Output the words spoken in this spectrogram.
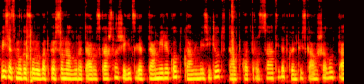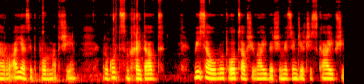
ვისაც მოგესურვებათ პერსონალურად ტაროს გაშლა, შეგიძლიათ დამირეკოთ, დამიმესიჯოთ, დავთქვათ დროს საათი და თქვენთვის გავშალოთ ტარო აი ასეთ ფორმატში. როგორც მხედავთ, ვისაუბროთ WhatsApp-ში, Viber-ში, Messenger-ში, Skype-ში,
